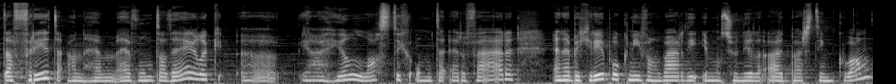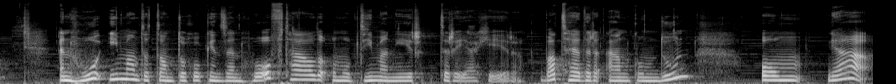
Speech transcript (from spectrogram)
Dat vreten aan hem. Hij vond dat eigenlijk uh, ja, heel lastig om te ervaren en hij begreep ook niet van waar die emotionele uitbarsting kwam en hoe iemand het dan toch ook in zijn hoofd haalde om op die manier te reageren. Wat hij eraan kon doen om ja,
